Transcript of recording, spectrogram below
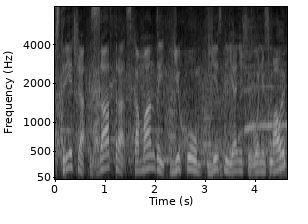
встреча завтра с командой eHome, если я ничего не путаю.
